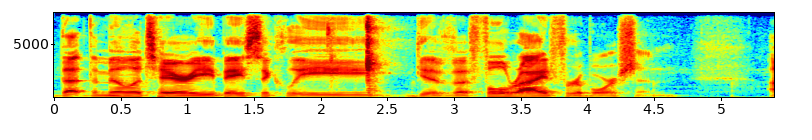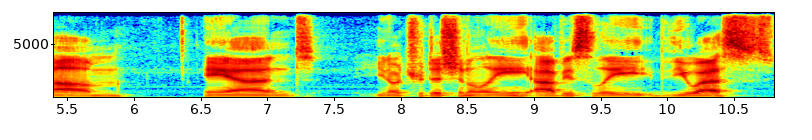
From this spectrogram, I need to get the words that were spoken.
that the military basically give a full ride for abortion. Um, and, you know, traditionally, obviously, the U.S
